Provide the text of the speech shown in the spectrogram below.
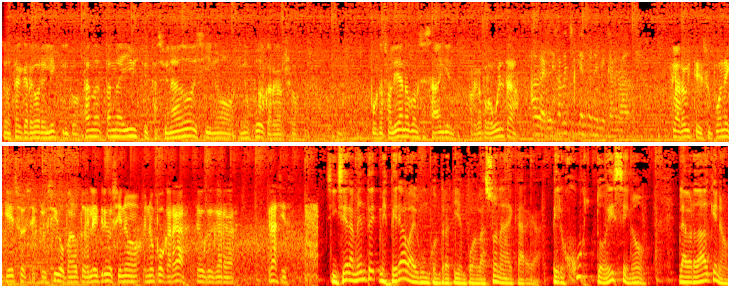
donde está el cargador eléctrico. Están, están ahí, ¿viste? estacionados y no, y no puedo cargar yo. ¿Por casualidad no conoces a alguien por acá por la vuelta? A ver, déjame chequear con el encargado. Claro, viste, supone que eso es exclusivo para autos eléctricos y no, no puedo cargar, tengo que cargar. Gracias. Sinceramente me esperaba algún contratiempo en la zona de carga, pero justo ese no. La verdad que no.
